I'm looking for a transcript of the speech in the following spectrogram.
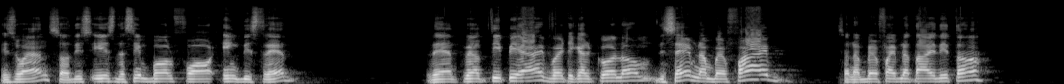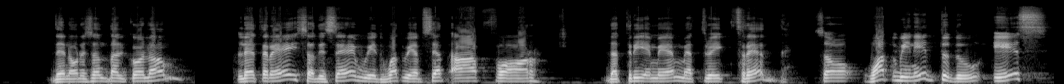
This one. So this is the symbol for English thread. Then 12 TPI, vertical column, the same, number 5. So number 5 na tayo dito. Then horizontal column. Letter A, so the same with what we have set up for the 3 mm metric thread. So what we need to do is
